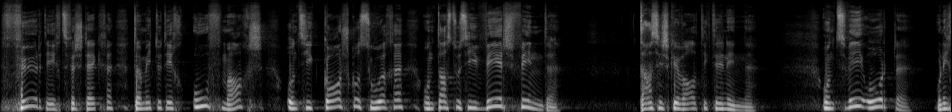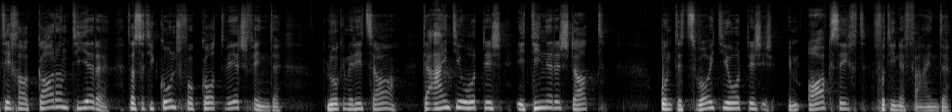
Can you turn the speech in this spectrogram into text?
für dich zu verstecken, damit du dich aufmachst und sie gehst suchen und dass du sie wirst finden. Das ist gewaltig drinnen. Und zwei Orte, wo ich dir garantieren kann, dass du die Gunst von Gott wirst finden, schauen wir jetzt an. Der eine Ort ist in deiner Stadt und der zweite Ort ist im Angesicht von deinen Feinden.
